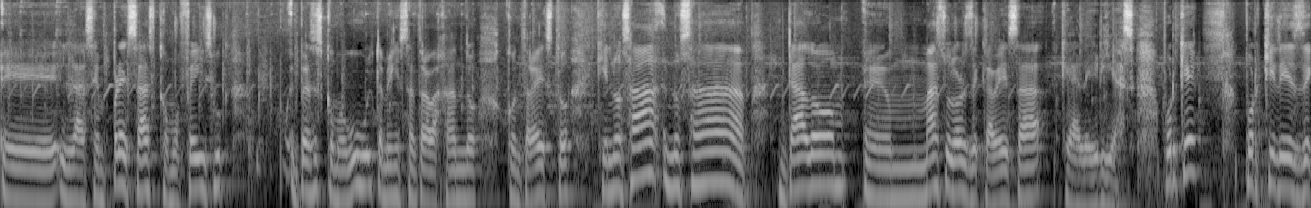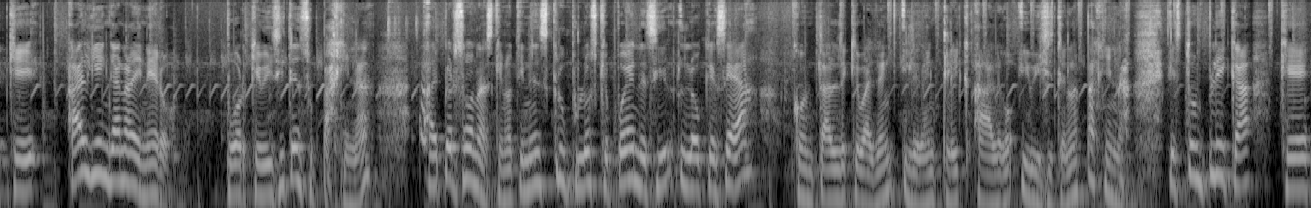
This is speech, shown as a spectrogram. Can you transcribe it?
eh, las empresas como Facebook empresas como Google también están trabajando contra esto, que nos ha, nos ha dado eh, más dolores de cabeza que alegrías. ¿Por qué? Porque desde que alguien gana dinero porque visiten su página, hay personas que no tienen escrúpulos que pueden decir lo que sea con tal de que vayan y le den clic a algo y visiten la página. Esto implica que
